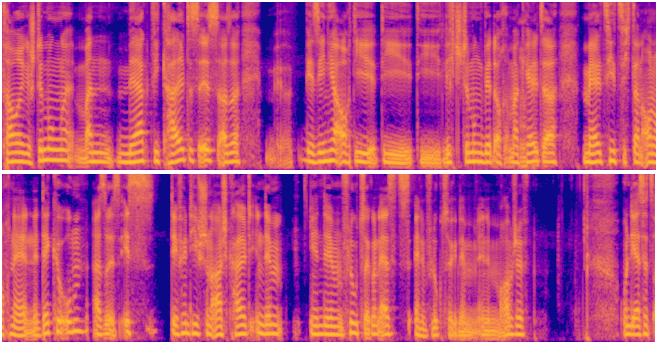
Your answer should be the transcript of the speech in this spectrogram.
traurige Stimmung. Man merkt, wie kalt es ist. Also wir sehen hier auch die, die, die Lichtstimmung wird auch immer mhm. kälter. Mel zieht sich dann auch noch eine, eine Decke um. Also es ist definitiv schon arschkalt in dem, in dem Flugzeug und er sitzt, in dem Flugzeug, in dem, in dem Raumschiff. Und er ist jetzt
